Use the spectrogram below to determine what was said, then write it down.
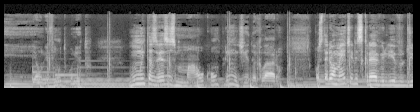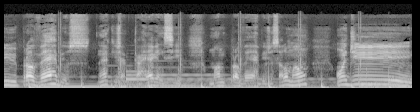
E é um livro muito bonito, muitas vezes mal compreendido, é claro. Posteriormente, ele escreve o livro de Provérbios, né, que já carrega em si o nome Provérbios de Salomão, onde,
